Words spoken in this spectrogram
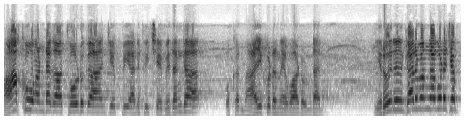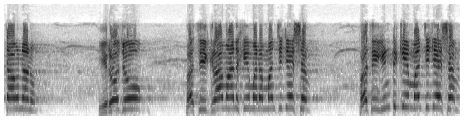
మాకు అండగా తోడుగా అని చెప్పి అనిపించే విధంగా ఒక నాయకుడు అనేవాడు ఉండాలి. ఈరోజు నేను గర్వంగా కూడా చెప్తా ఉన్నాను. ఈరోజు ప్రతి గ్రామానికి మనం మంచి చేశాం. ప్రతి ఇంటికి మంచి చేశాం.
